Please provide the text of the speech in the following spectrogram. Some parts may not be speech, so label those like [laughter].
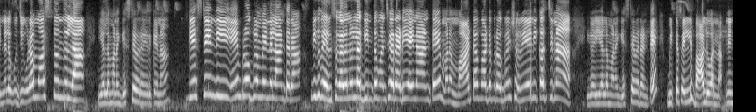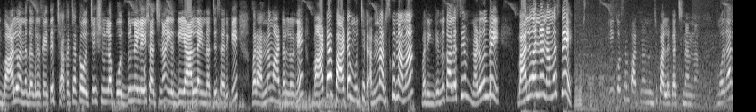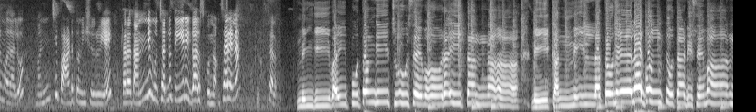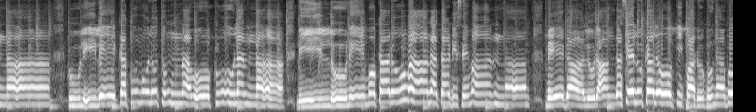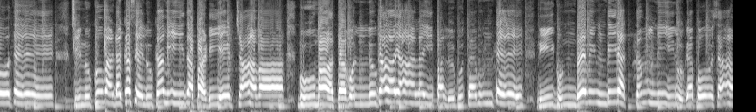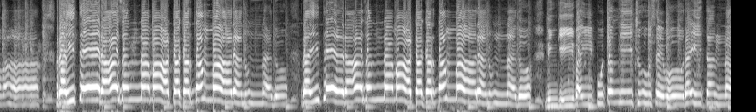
వెన్నెల బుజ్జి కూడా మస్తుందిలా. ఇలా మన గెస్ట్ ఎవరు ఎవరికైనా? గెస్ట్ ఏంది? ఏం ప్రోగ్రామ్ వెన్నెల అంటారా? మీకు తెలుసు కదా నువ్వు ఇంత మంచిగా రెడీ అయినా అంటే మన మాట పాట ప్రోగ్రామ్ షురు చేయనీకి వచ్చిన. ఇక ఇవాళ మన గెస్ట్ ఎవరంటే మిట్టపల్లి బాలు అన్న. నేను బాలు అన్న దగ్గరికి అయితే చకచక వచ్చేసిన పొద్దున్నే లేచి వచ్చిన ఇక గియాళ్ళు అయింది వచ్చేసరికి. మరి అన్న మాటల్లోనే మాట పాట ముచ్చట అన్న అరుచుకుందామా? మరి ఇంకెందుకు ఆలస్యం? నడువుంది బాలు అన్న నమస్తే. నమస్తే. నీకోసం పట్నం నుంచి పల్లెకి వచ్చిన అన్న. మొదలు మొదలు మంచి పాటతో షురు అయ్యి తర్వాత అన్ని ముచ్చట్లు తీరిగ్గా గరుచుకుందాం సరేనా? చలో. నింగి వైపు తొంగి చూసేవో రైతన్నా నీ కన్నీళ్ళతో నేల గొంతు తడిసెమాన్నా కూలీ లేక కుములుతున్నవో కూలన్నా నీ ఇల్లునేమో కరువాన తడిసెమాన్నా. మేఘాలు రాంగ సెలుకలోకి పరుగున పోతే చినుకు వడక సెలుక మీద పడి ఏడ్చావా. భూమాత ఒళ్ళు గాయాలై పలుగుత ఉంటే నీ గుండె విండి రక్తం నీరుగా పోసావా. రైతే రాజన్న మాటకర్ధం మారనున్నదో. రైతే రాజన్న మాటకర్ధం మారనున్నదో. నింగి వైపు తొంగి చూసేవో రైతన్న.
